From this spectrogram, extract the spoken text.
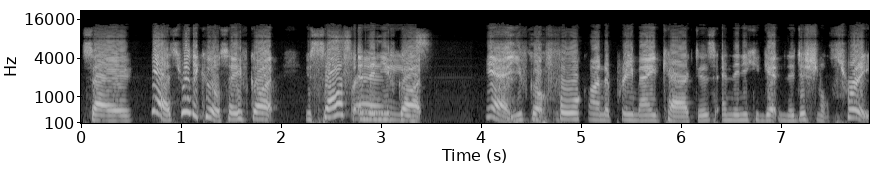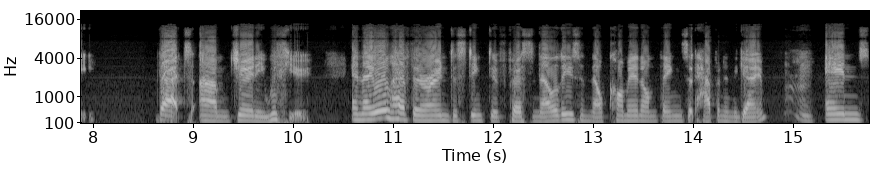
So yeah, it's really cool. So you've got yourself, and then you've got yeah, you've got four kind of pre-made characters, and then you can get an additional three that um, journey with you. And they all have their own distinctive personalities, and they'll comment on things that happen in the game. Hmm. And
